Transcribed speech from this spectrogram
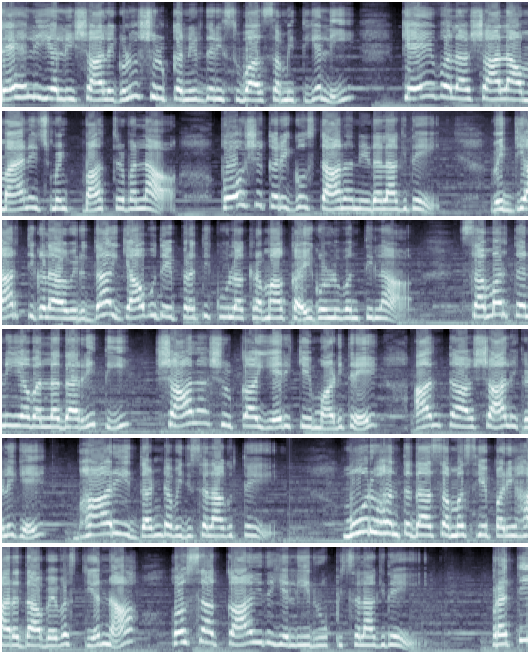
ದೆಹಲಿಯಲ್ಲಿ ಶಾಲೆಗಳು ಶುಲ್ಕ ನಿರ್ಧರಿಸುವ ಸಮಿತಿಯಲ್ಲಿ ಕೇವಲ ಶಾಲಾ ಮ್ಯಾನೇಜ್ಮೆಂಟ್ ಮಾತ್ರವಲ್ಲ, ಪೋಷಕರಿಗೂ ಸ್ಥಾನ ನೀಡಲಾಗಿದೆ. ವಿದ್ಯಾರ್ಥಿಗಳ ವಿರುದ್ಧ ಯಾವುದೇ ಪ್ರತಿಕೂಲ ಕ್ರಮ ಕೈಗೊಳ್ಳುವಂತಿಲ್ಲ. ಸಮರ್ಥನೀಯವಲ್ಲದ ರೀತಿ ಶಾಲಾ ಶುಲ್ಕ ಏರಿಕೆ ಮಾಡಿದರೆ ಅಂತ ಶಾಲೆಗಳಿಗೆ ಭಾರೀ ದಂಡ ವಿಧಿಸಲಾಗುತ್ತೆ. ಮೂರು ಹಂತದ ಸಮಸ್ಯೆ ಪರಿಹಾರದ ವ್ಯವಸ್ಥೆಯನ್ನ ಹೊಸ ಕಾಯ್ದೆಯಲ್ಲಿ ರೂಪಿಸಲಾಗಿದೆ. ಪ್ರತಿ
